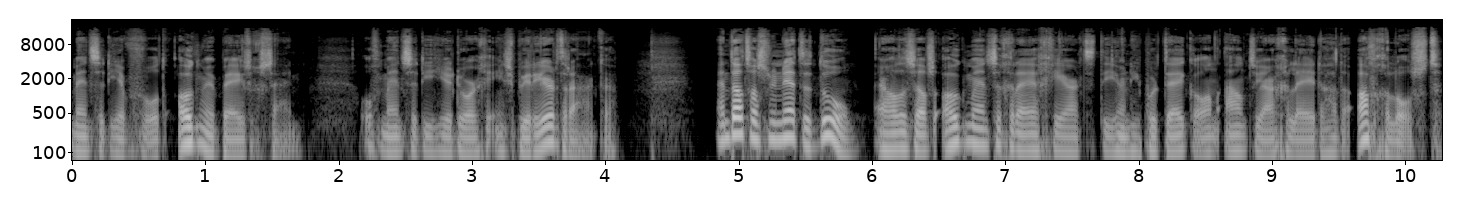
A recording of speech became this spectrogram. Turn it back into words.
Mensen die er bijvoorbeeld ook mee bezig zijn, of mensen die hierdoor geïnspireerd raken. En dat was nu net het doel. Er hadden zelfs ook mensen gereageerd die hun hypotheek al een aantal jaar geleden hadden afgelost.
